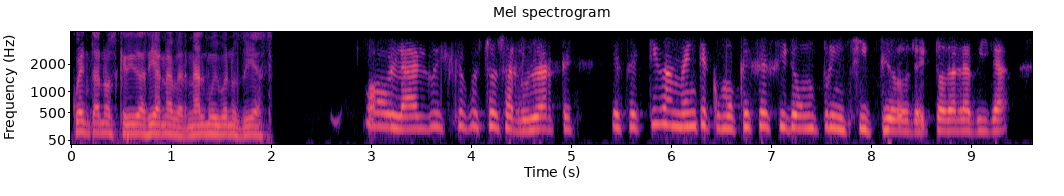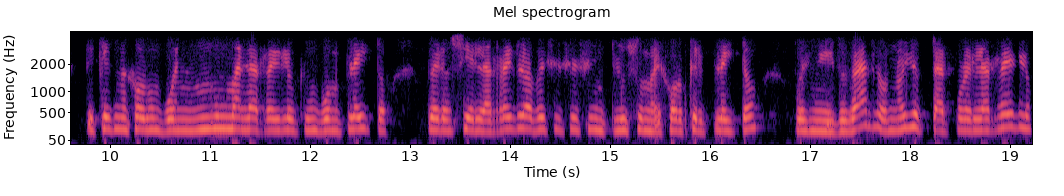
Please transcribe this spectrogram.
Cuéntanos, querida Diana Bernal, muy buenos días. Hola Luis, qué gusto saludarte. Efectivamente, como que ese ha sido un principio de toda la vida, de que es mejor un buen, un mal arreglo que un buen pleito, pero si el arreglo a veces es incluso mejor que el pleito, pues ni dudarlo, ¿no? Y optar por el arreglo.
